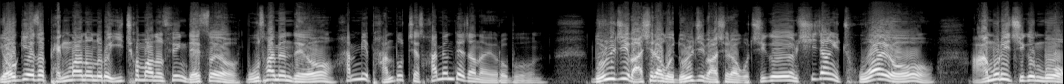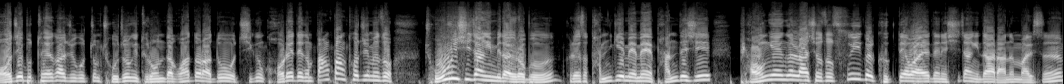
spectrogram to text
여기에서 100만 원으로 2천만 원 수익 냈어요. 뭐 사면 돼요? 한미 반도체 사면 되잖아요, 여러분. 놀지 마시라고요. 놀지 마시라고. 지금 시장이 좋아요. 아무리 지금 뭐 어제부터 해가지고 좀 조정이 들어온다고 하더라도 지금 거래대금 빵빵 터지면서 좋은 시장입니다, 여러분. 그래서 단기 매매 반드시 병행을 하셔서 수익을 극대화해야 되는 시장이다라는 말씀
